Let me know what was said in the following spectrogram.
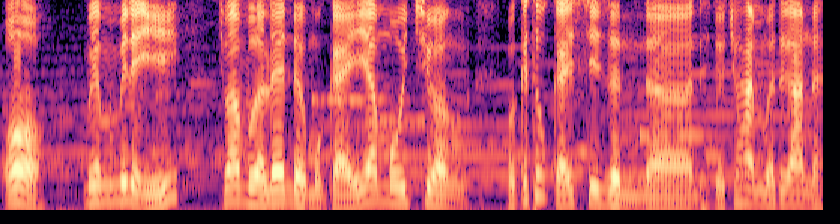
Ồ bây giờ mình mới để ý. Chúng ta vừa lên được một cái ờ, môi trường Vừa kết thúc cái season ờ, uh, Được cho 20 thức ăn này.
